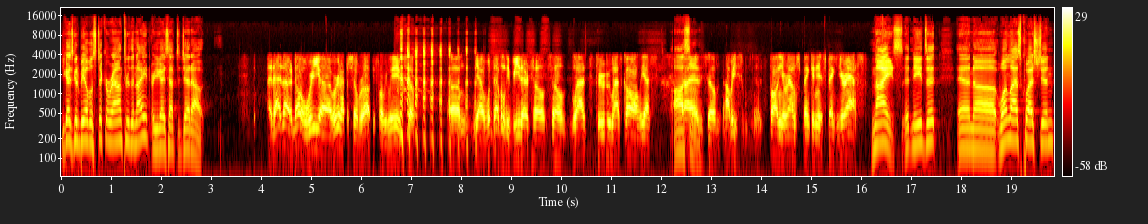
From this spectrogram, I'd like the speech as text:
you guys going to be able to stick around through the night, or you guys have to jet out? That no, no we uh, we're gonna have to sober up before we leave. So um, yeah, we'll definitely be there till till last through last call. Yes. Awesome. Uh, so I'll be following you around, spanking your spanking your ass. Nice. It needs it. And uh, one last question,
